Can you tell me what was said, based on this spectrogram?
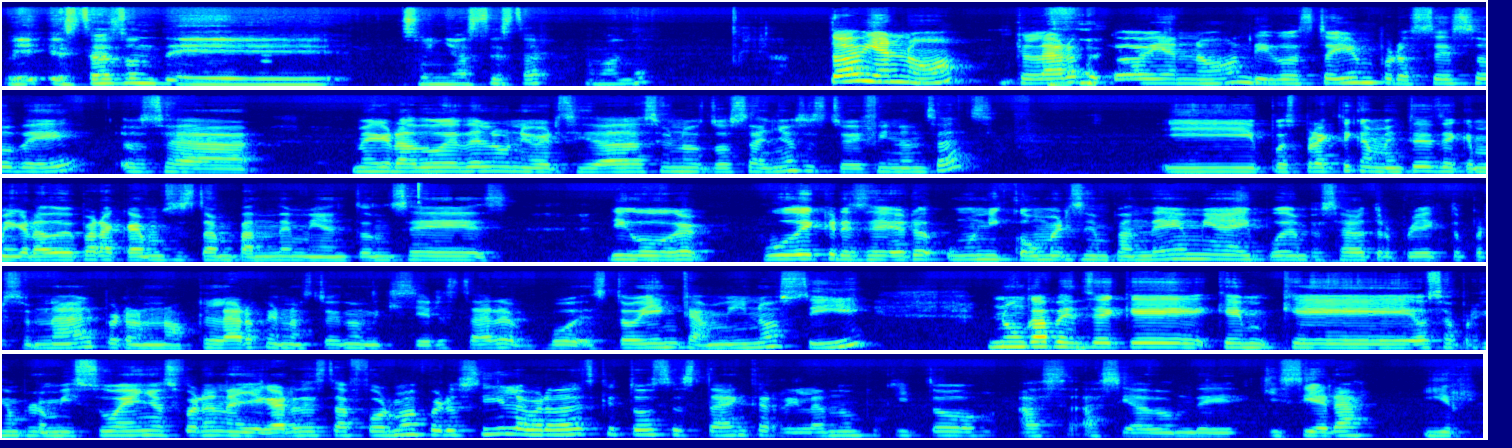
¿Estás donde soñaste estar, Amanda? Todavía no, claro que todavía no. Digo, estoy en proceso de, o sea, me gradué de la universidad hace unos dos años, estudié finanzas y pues prácticamente desde que me gradué para acá hemos estado en pandemia. Entonces, digo, pude crecer un e-commerce en pandemia y pude empezar otro proyecto personal, pero no, claro que no estoy donde quisiera estar. Estoy en camino, sí. Nunca pensé que, que, que, o sea, por ejemplo, mis sueños fueran a llegar de esta forma, pero sí, la verdad es que todo se está encarrilando un poquito hacia donde quisiera ir.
